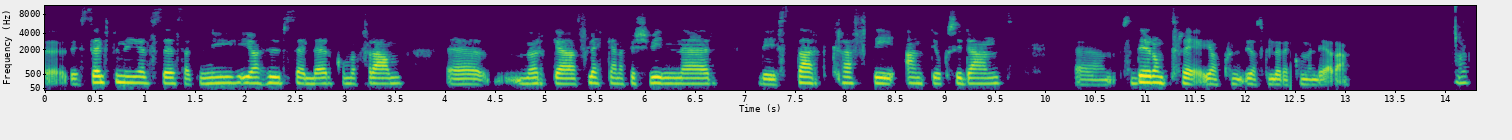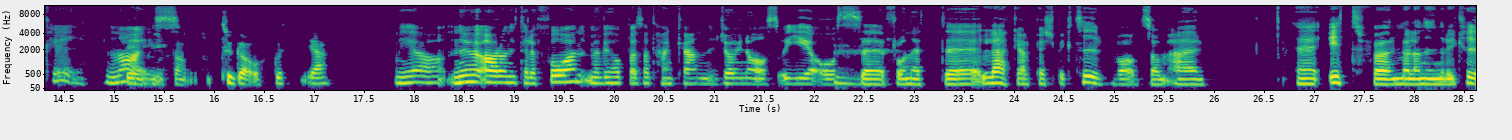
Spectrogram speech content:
eh, det cellförnyelse så att nya hudceller kommer fram, mörka fläckarna försvinner, det är stark, kraftig antioxidant. Så det är de tre jag, jag skulle rekommendera. Okej, okay. nice. Liksom to go. Good, yeah. Ja, nu är Aron i telefon, men vi hoppas att han kan joina oss och ge oss mm. från ett läkarperspektiv vad som är eh, Eh, it för melaninrik hy.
